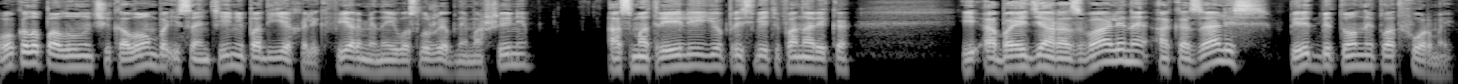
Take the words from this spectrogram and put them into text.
Около полуночи Коломбо и Сантини подъехали к ферме на его служебной машине, осмотрели ее при свете фонарика и, обойдя развалины, оказались перед бетонной платформой.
